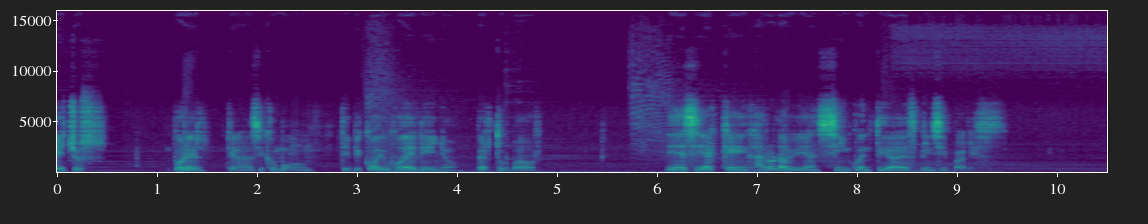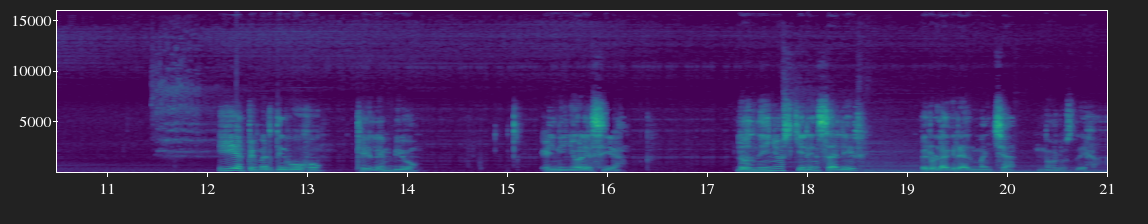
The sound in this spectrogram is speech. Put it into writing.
hechos por él, que eran así como típico dibujo de niño perturbador. Y decía que en Harold habían cinco entidades principales. Y el primer dibujo que él envió, el niño decía, los niños quieren salir, pero la Gran Mancha no los deja.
